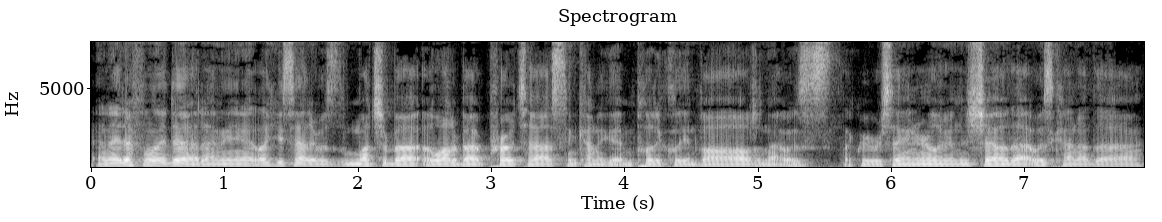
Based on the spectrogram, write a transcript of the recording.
and they definitely did. I mean, like you said, it was much about a lot about protest and kind of getting politically involved, and that was like we were saying earlier in the show. That was kind of the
